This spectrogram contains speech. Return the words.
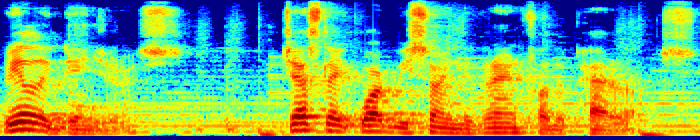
really dangerous. Just like what we saw in the grandfather paradox.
